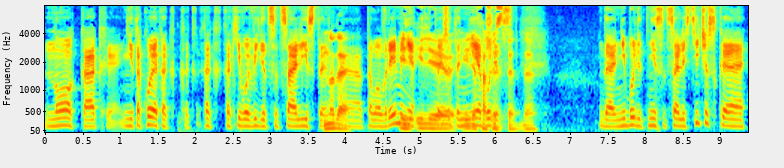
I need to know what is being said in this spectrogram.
но как не такое, как, как, как, как его видят социалисты ну, да. Э, того времени. Или, или, То есть это или не фашисты, будет... да Да, не будет ни социалистическое,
